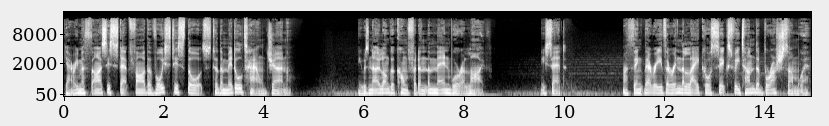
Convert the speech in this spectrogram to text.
Gary Mathias' stepfather voiced his thoughts to the Middletown Journal. He was no longer confident the men were alive. He said, I think they're either in the lake or six feet under brush somewhere.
